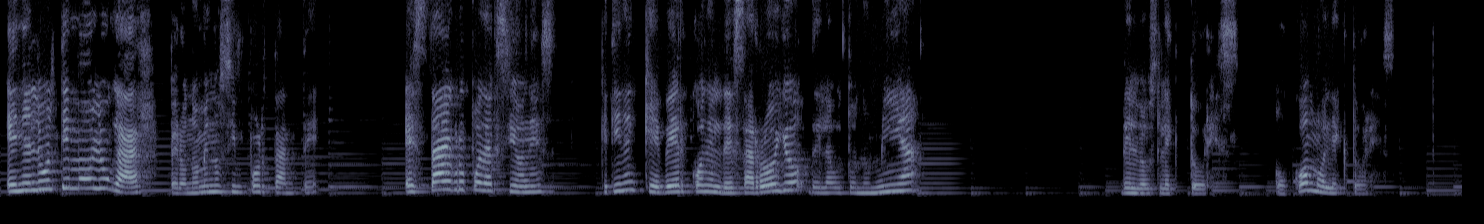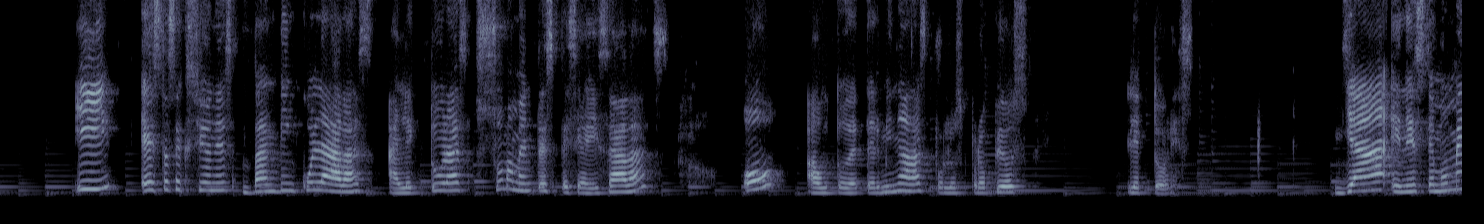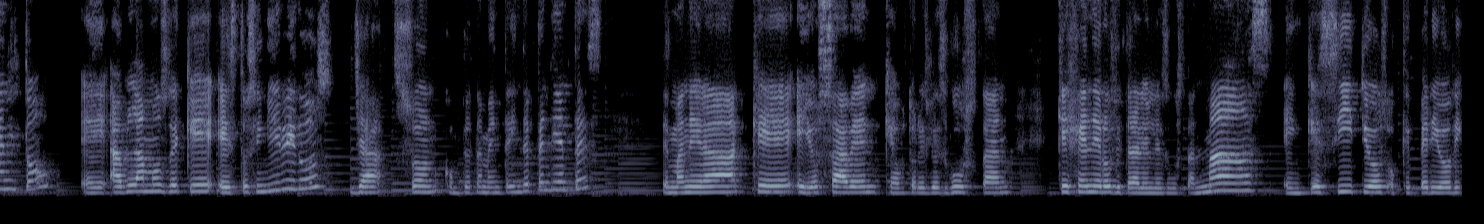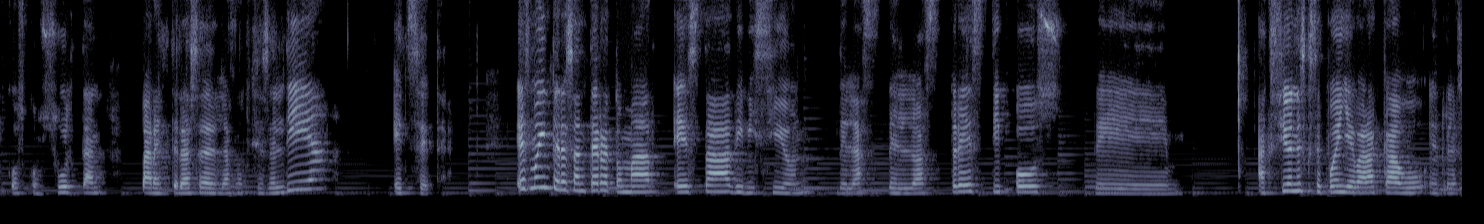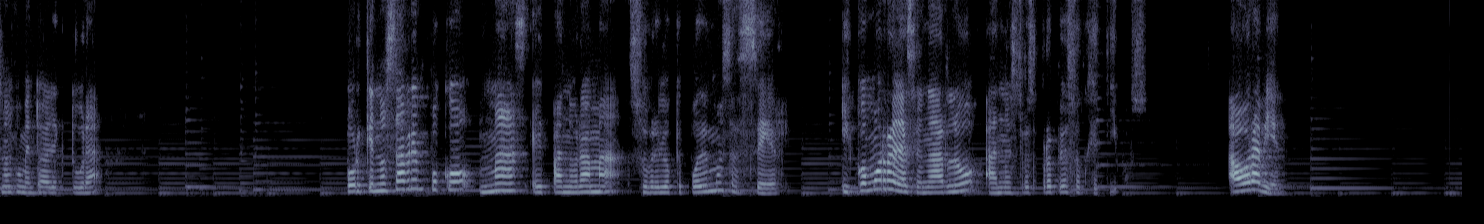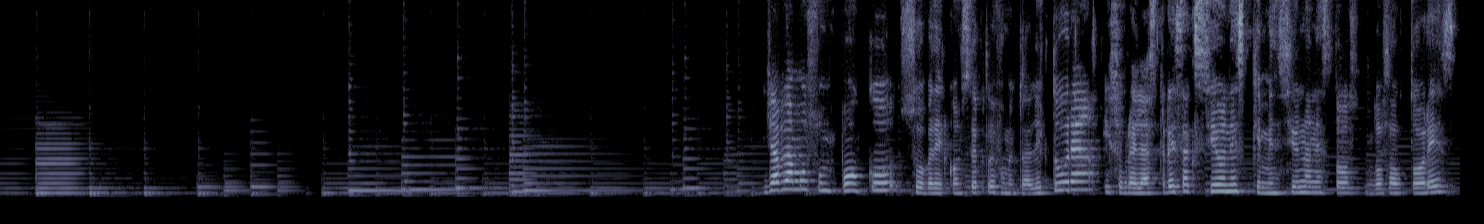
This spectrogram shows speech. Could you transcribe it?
En el último lugar, pero no menos importante, está el grupo de acciones que tienen que ver con el desarrollo de la autonomía de los lectores o como lectores. Y estas secciones van vinculadas a lecturas sumamente especializadas o autodeterminadas por los propios lectores. Ya en este momento eh, hablamos de que estos individuos ya son completamente independientes, de manera que ellos saben qué autores les gustan, qué géneros literarios les gustan más, en qué sitios o qué periódicos consultan para enterarse de las noticias del día, etc. Es muy interesante retomar esta división de las, de los tres tipos de acciones que se pueden llevar a cabo en relación al fomento de la lectura, porque nos abre un poco más el panorama sobre lo que podemos hacer y cómo relacionarlo a nuestros propios objetivos. Ahora bien, Ya hablamos un poco sobre el concepto de fomento de la lectura y sobre las tres acciones que mencionan estos dos autores,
